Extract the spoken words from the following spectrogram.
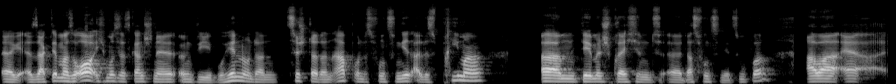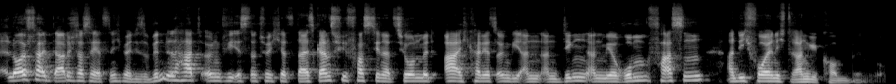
äh, er sagt immer so, oh, ich muss jetzt ganz schnell irgendwie wohin und dann zischt er dann ab und es funktioniert alles prima. Ähm, dementsprechend, äh, das funktioniert super. Aber er, er, läuft halt dadurch, dass er jetzt nicht mehr diese Windel hat, irgendwie ist natürlich jetzt, da ist ganz viel Faszination mit, ah, ich kann jetzt irgendwie an, an Dingen an mir rumfassen, an die ich vorher nicht drangekommen bin. So.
